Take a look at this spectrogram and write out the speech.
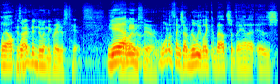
Well, Because what- I've been doing the greatest hits. Yeah, I I mean, here. one of the things I really like about Savannah is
